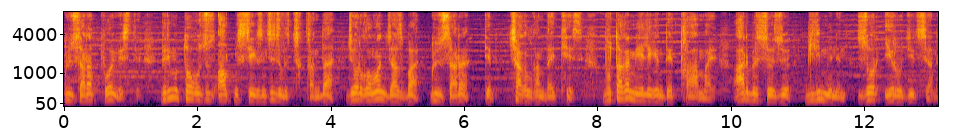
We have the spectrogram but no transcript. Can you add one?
гүлсарат повести бир миң тогуз жүз алтымыш сегизинчи жылы чыкканда жоргоңон жазба гүлсары деп чагылгандай тез. Бутага мээлегендей таамай. Ар бир сөзү билим менен зор эрудицияны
